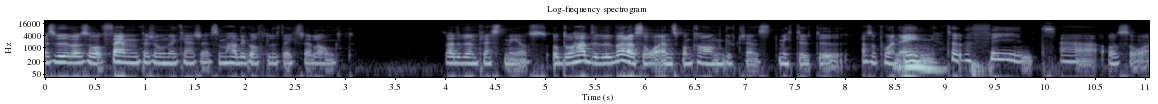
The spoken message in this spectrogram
Alltså vi var så fem personer kanske som hade gått lite extra långt. Så hade vi en präst med oss och då hade vi bara så en spontan gudstjänst mitt ute i, alltså på en äng typ. Vad fint. Eh, och så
